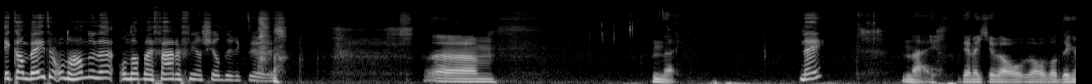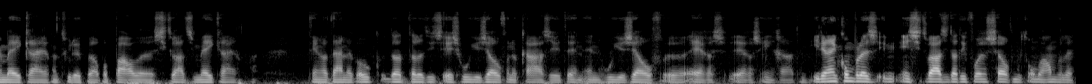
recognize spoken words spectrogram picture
Ik kan beter onderhandelen omdat mijn vader financieel directeur is. Ehm, nee. Nee? Nee, ik denk dat je wel, wel wat dingen meekrijgt. Natuurlijk wel bepaalde situaties meekrijgt. Ik denk uiteindelijk ook dat, dat het iets is hoe je zelf in elkaar zit. En, en hoe je zelf eh, ergens, ergens ingaat. En iedereen komt wel eens in, in situatie dat hij voor zichzelf moet onderhandelen.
